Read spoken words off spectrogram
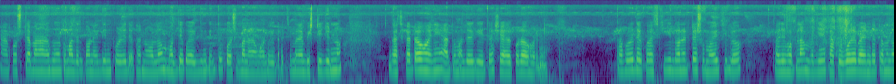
আর কষ্টা বানানো কিন্তু তোমাদেরকে অনেকদিন পরে দেখানো হলো। মধ্যে কয়েকদিন কিন্তু কষ বানানো আমাদের গাছ। মানে বৃষ্টির জন্য গাছ কাটাও হয়নি আর তোমাদেরকে এটা শেয়ার করাও হয়নি। তারপরে দেখো, আজকে কিন্তু অনেকটা সময় ছিল। তাই ভাবলাম যে ঠাকুর করে বারান্দাটা মানে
